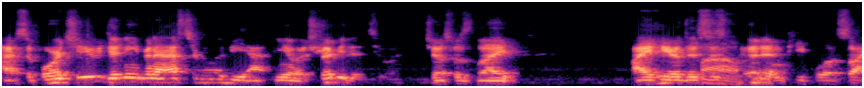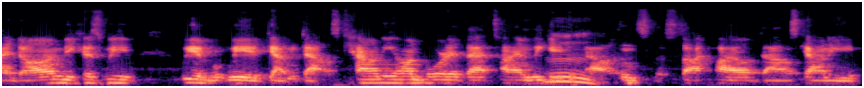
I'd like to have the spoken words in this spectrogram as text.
I support you." Didn't even ask to really be, you know, attributed to it. Just was like, "I hear this wow. is good, and people have signed on because we." We had, we had gotten Dallas County on board at that time. We gave mm. thousands to the stockpile of Dallas County.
